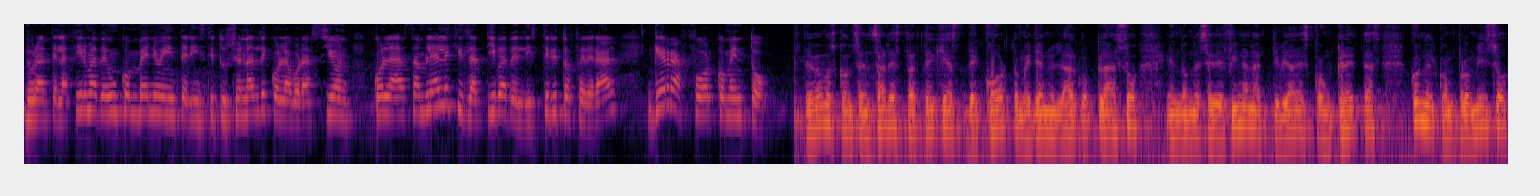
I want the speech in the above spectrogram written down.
Durante la firma de un convenio interinstitucional de colaboración con la Asamblea Legislativa del Distrito Federal, Guerra Ford comentó. Debemos consensar estrategias de corto, mediano y largo plazo en donde se definan actividades concretas con el compromiso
